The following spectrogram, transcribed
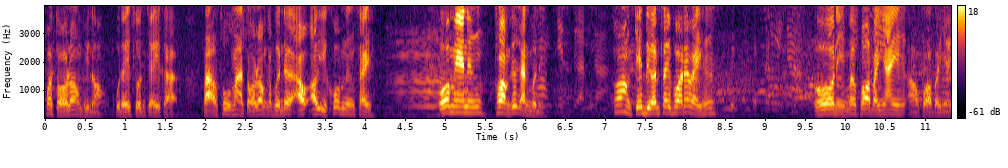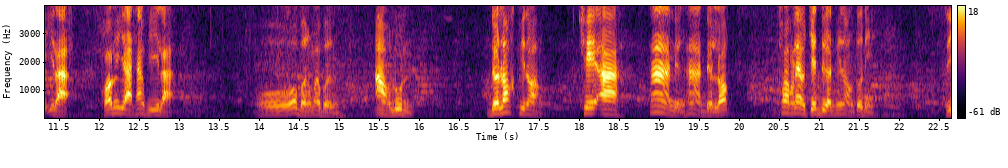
พ่อต่อรองพี่น้อง ผู้ใดสนใจก็ฝากเอาโทรมาต่อรองกับเพิ่นเด้อเอาเอาอีกโคมหนึงใส่โอ้แม่หนึงท้องคือกันบ่นี่เจ็ดเดือนจ้ะท้องเจ็ดเดือนใส่พ่อได้ไหมฮึโอ้ นี่มาพ่อไปไงเอาพ่อไปไงอีละขออนุญาตทางพี่อีละโอ้ เบิ่งมาเบิ่งอ้าวรุ่น เดอะล็อกพี่น้อง KR 515 เดอะล็อกท้องแล้วเจ็ดเดือนพี่น้องตัวนี้ สี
